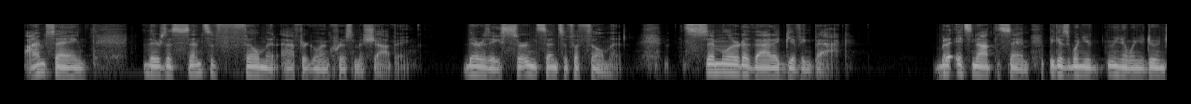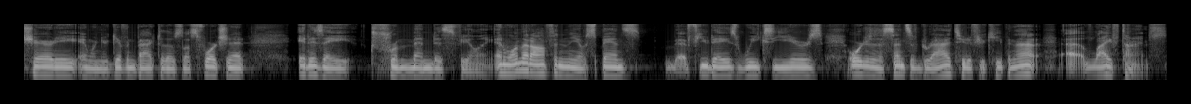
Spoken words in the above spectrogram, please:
I'm saying there's a sense of fulfillment after going Christmas shopping. There is a certain sense of fulfillment, similar to that of giving back. but it's not the same because when you you know when you're doing charity and when you're giving back to those less fortunate, it is a tremendous feeling and one that often you know spans a few days, weeks, years, or just a sense of gratitude if you're keeping that uh, lifetimes.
